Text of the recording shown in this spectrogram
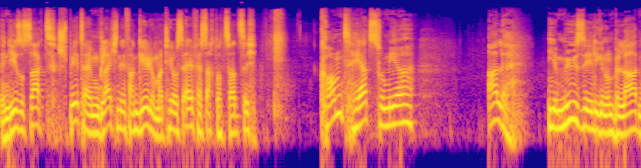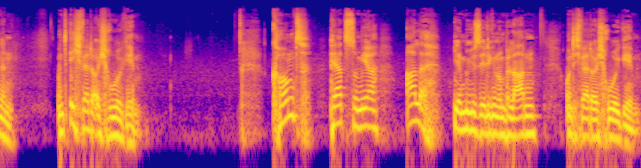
Denn Jesus sagt später im gleichen Evangelium, Matthäus 11, Vers 28, Kommt her zu mir alle, ihr mühseligen und beladenen, und ich werde euch Ruhe geben. Kommt her zu mir alle, ihr mühseligen und beladen, und ich werde euch Ruhe geben.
